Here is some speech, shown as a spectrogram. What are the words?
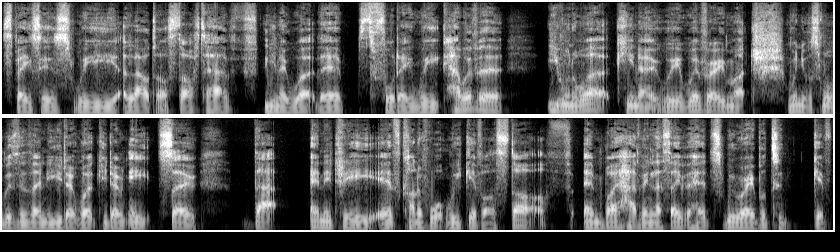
spaces. We allowed our staff to have, you know, work there four day week. However, you want to work, you know, we, we're very much, when you're a small business owner, you don't work, you don't eat. So that energy is kind of what we give our staff. And by having less overheads, we were able to give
